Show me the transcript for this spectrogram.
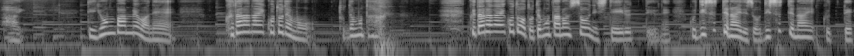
はい。で4番目はねくだらないことでもとても楽 くだらないことをとても楽しそうにしているっていうね。これディスってないですよ。ディスってないくって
